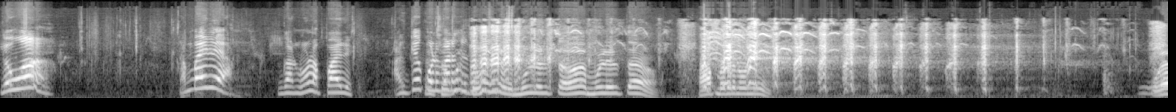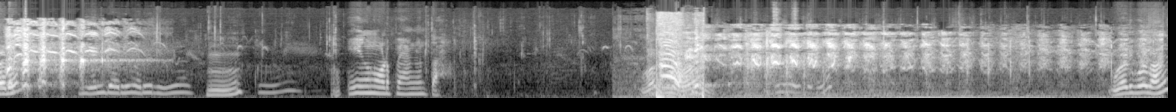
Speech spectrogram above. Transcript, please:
ಯವ್ವ ತಂಬ ಇದೆ ಈಗ ನೋಡಪ್ಪ ಇಲ್ಲಿ. ಅದಕ್ಕೆ ಕೊಡ್ಬಾರ್ದು ಮುಳ್ಳು ಇರ್ತಾವ ಮುಳ್ಳು ಇರ್ತಾವ ಹಾಫ್ ಮಾಡ್ರೆ ನೋಡಿ. ಉಳ್ಳಾಡು ಹ್ಞೂ ಈಗ ನೋಡಪ್ಪ ಹೆಂಗಂತ. ಉಳ್ಳಾಡ್ಗೋಳ ಹಾಂ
